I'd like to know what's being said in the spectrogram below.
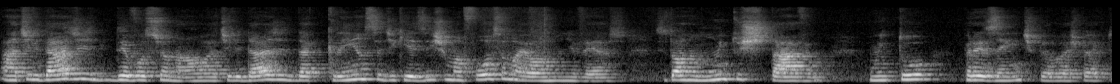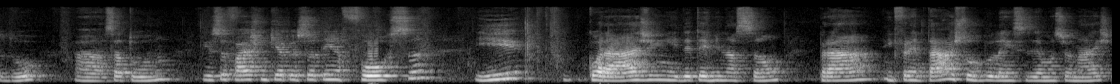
a atividade devocional, a atividade da crença de que existe uma força maior no universo se torna muito estável, muito presente pelo aspecto do uh, Saturno. Isso faz com que a pessoa tenha força e coragem e determinação para enfrentar as turbulências emocionais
